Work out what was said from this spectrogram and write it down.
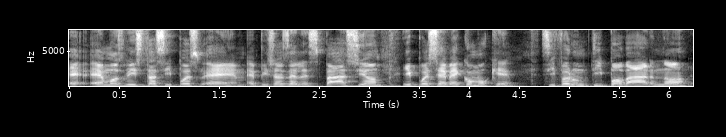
eh, hemos visto así pues eh, episodios del espacio y pues se ve como que si fuera un tipo bar, ¿no?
